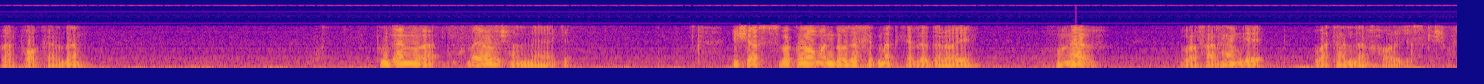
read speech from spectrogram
برپا کردن. بودن و به یادشان میاد که این شخص به کدام اندازه خدمت کرده در هنر و فرهنگ وطن در خارج از کشور.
